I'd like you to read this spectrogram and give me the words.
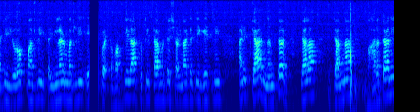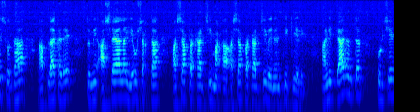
जी युरोपमधली इंग्लंडमधली एक वकिलात होती त्यामध्ये शरणागती घेतली आणि त्यानंतर त्याला त्यांना भारताने सुद्धा आपल्याकडे तुम्ही आश्रयाला येऊ शकता अशा प्रकारची मा- अशा प्रकारची विनंती केली. आणि त्यानंतर पुढचे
